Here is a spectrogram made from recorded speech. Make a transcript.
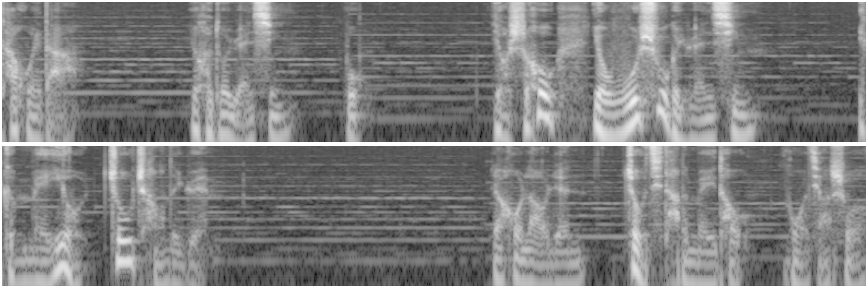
他回答：“有很多圆心，不，有时候有无数个圆心，一个没有周长的圆。”然后老人皱起他的眉头，跟我讲说：“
